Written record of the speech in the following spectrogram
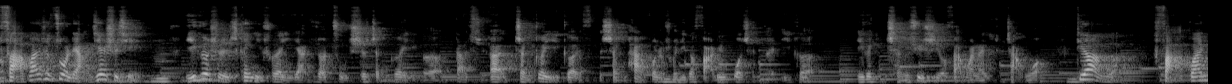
法官是做两件事情，嗯，一个是跟你说的一样，就要主持整个一个大局啊、整个一个审判或者说一个法律过程的一个一个程序是由法官来掌握。第二个，法官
